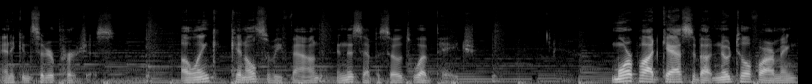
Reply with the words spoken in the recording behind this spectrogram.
and a consider purchase. A link can also be found in this episode's webpage. More podcasts about no-till farming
